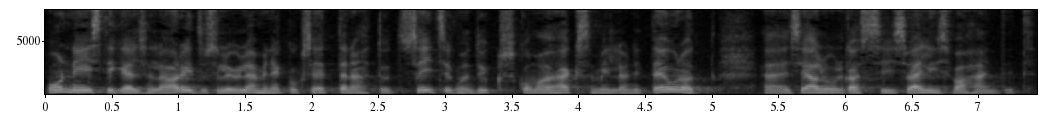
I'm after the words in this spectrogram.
on eestikeelsele haridusele üleminekuks ette nähtud 71,9 miljonit eurot, äh, sealhulgas siis välisvahendid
